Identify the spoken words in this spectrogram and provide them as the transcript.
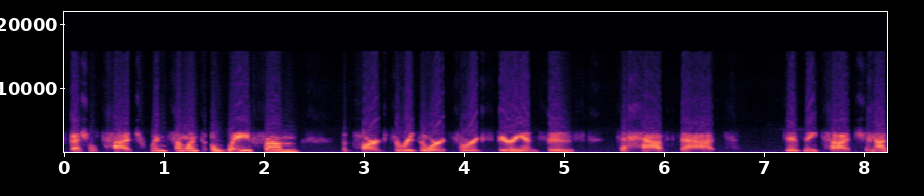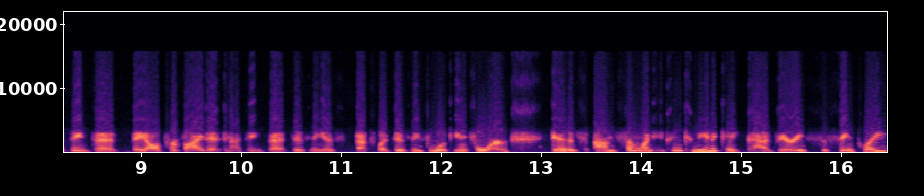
special touch when someone's away from the parks or resorts or experiences to have that Disney touch. And I think that they all provide it, and I think that Disney is that's what Disney's looking for is um, someone who can communicate that very succinctly,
